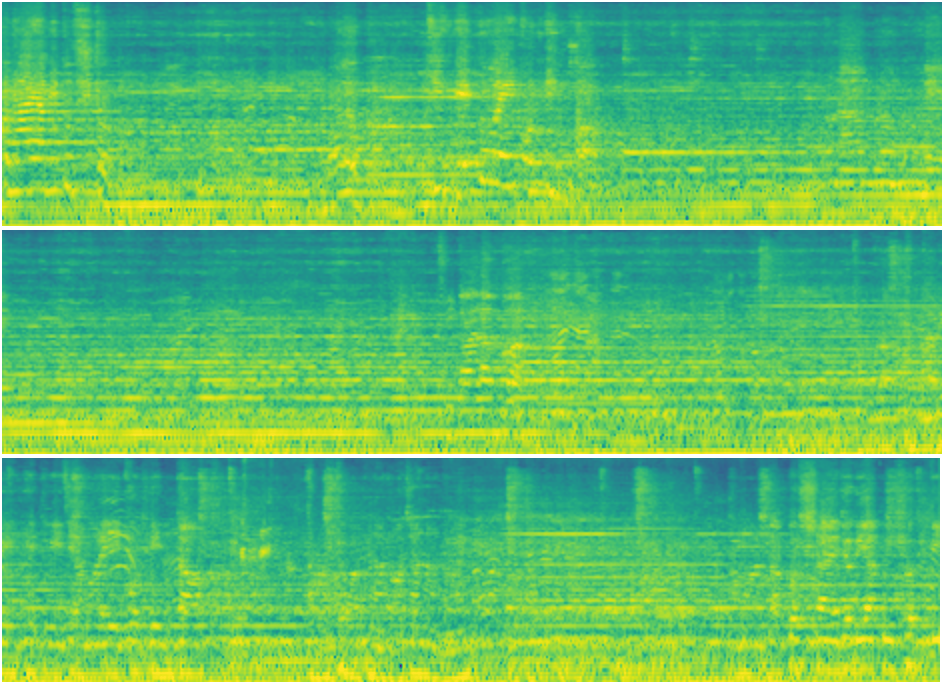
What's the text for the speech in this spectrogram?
প্রার্থনায় আমি তুষ্ট। বলো কি হেতু এই কঠিন যদি আপনি সত্যি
